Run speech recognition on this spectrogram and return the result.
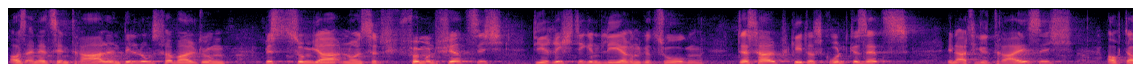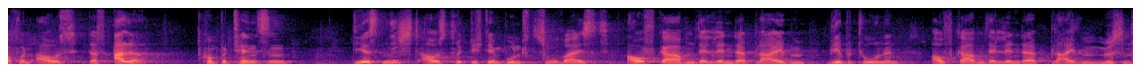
aus einer zentralen Bildungsverwaltung bis zum Jahr 1945 die richtigen Lehren gezogen. Deshalb geht das Grundgesetz in Art. 30 auch davon aus, dass alle Kompetenzen, die es nicht ausdrücklich dem Bund zuweist, Aufgaben der Länder bleiben. Wir betonen, Aufgaben der Länder bleiben müssen.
